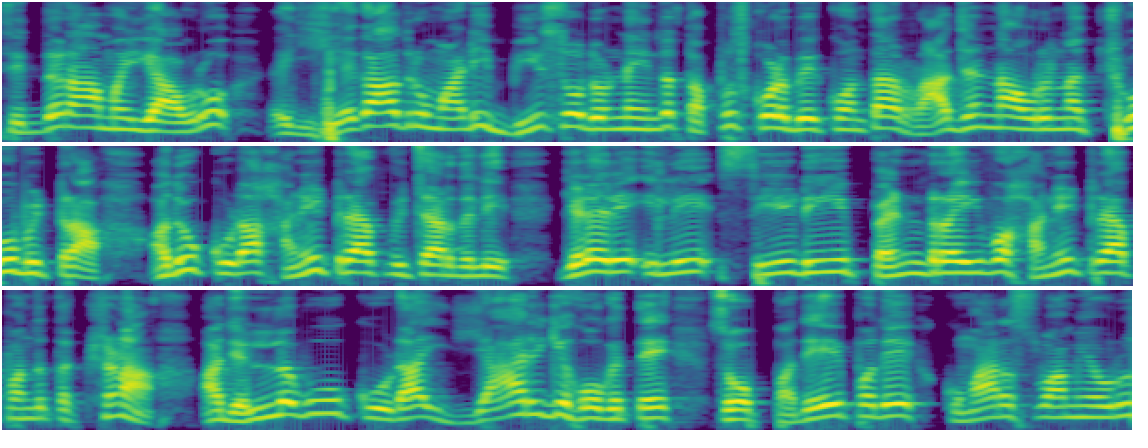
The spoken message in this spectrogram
ಸಿದ್ದರಾಮಯ್ಯ ಅವರು ಹೇಗಾದರೂ ಮಾಡಿ ಬೀಸೋ ದೊಣ್ಣೆಯಿಂದ ತಪ್ಪಿಸ್ಕೊಳ್ಬೇಕು ಅಂತ ರಾಜಣ್ಣ ಅವರನ್ನು ಛೂ ಬಿಟ್ರ. ಅದು ಕೂಡ ಹನಿ ಟ್ರ್ಯಾಪ್ ವಿಚಾರದಲ್ಲಿ. ಗೆಳೆಯರೆ, ಇಲ್ಲಿ C D pen drive honey trap ಅಂದ ತಕ್ಷಣ ಅದೆಲ್ಲವೂ ಕೂಡ ಯಾರಿಗೆ ಹೋಗುತ್ತೆ? ಸೊ ಪದೇ ಪದೇ ಕುಮಾರಸ್ವಾಮಿ ಅವರು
